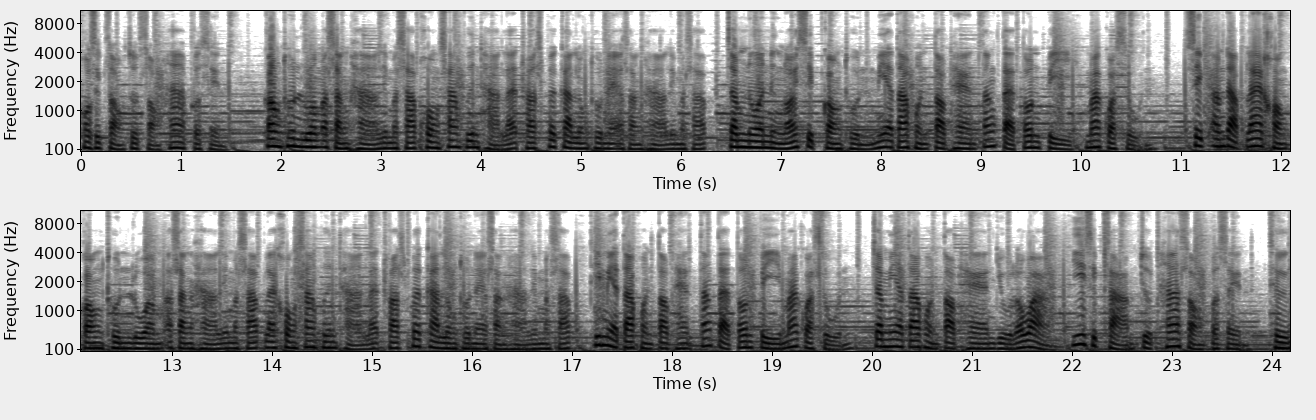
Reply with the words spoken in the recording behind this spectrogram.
62.25%กองทุนรวมอสังหาริมทรัพย์โครงสร้างพื้นฐานและ trust เพื่อการลงทุนในอสังหาริมทรัพย์จำนวน 110 กองทุน มีอัตราผลตอบแทนตั้งแต่ต้นปีมากกว่าศูนย์10 อันดับแรกของกองทุนรวมอสังหาริมทรัพย์และโครงสร้างพื้นฐานและ trust เพื่อการลงทุนในอสังหาริมทรัพย์ที่มีอัตราผลตอบแทนตั้งแต่ต้นปีมากกว่าศูนย์จะมีอัตราผลตอบแทนอยู่ระหว่าง 23.52%ถึง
